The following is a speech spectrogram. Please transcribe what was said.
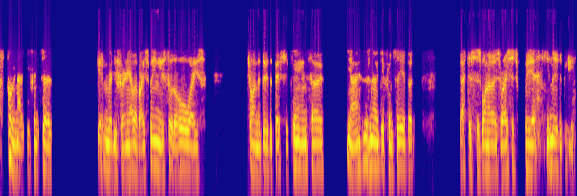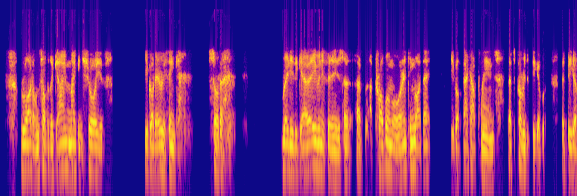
probably no different to getting ready for any other race. Mean, you're sort of always trying to do the best you can. So, you know, there's no difference here. But Bathurst is one of those races where you need to be right on top of the game, making sure you've you got everything sort of ready to go, even if it is a, a problem or anything like that. You've got backup plans. That's probably the bigger the bigger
